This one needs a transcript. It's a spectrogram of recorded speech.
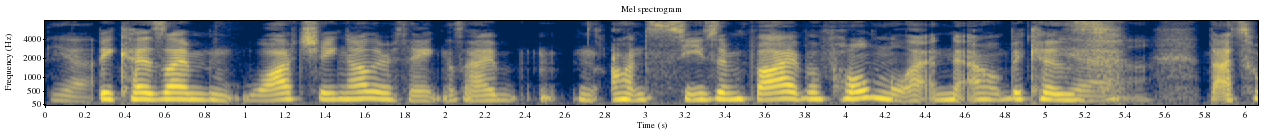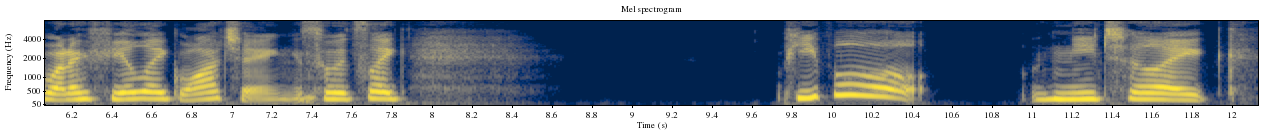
yeah. because I'm watching other things. I'm on season five of Homeland now because yeah. that's what I feel like watching. So it's like people need to like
